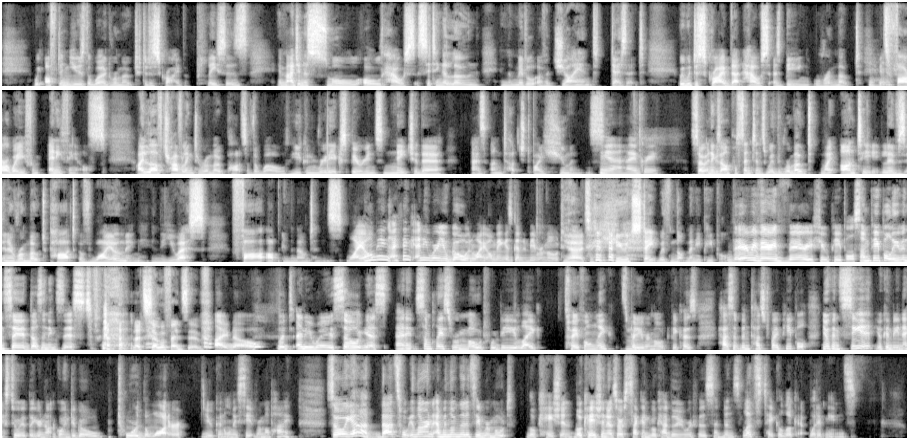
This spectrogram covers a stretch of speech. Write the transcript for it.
We often use the word remote to describe places. Imagine a small old house sitting alone in the middle of a giant desert. We would describe that house as being remote. It's mm-hmm. far away from anything else. I love traveling to remote parts of the world. You can really experience nature there as untouched by humans. Yeah, I agree. So, an example sentence with remote My auntie lives in a remote part of Wyoming in the US. far up in the mountains. Wyoming? I think anywhere you go in Wyoming is going to be remote. Yeah, it's a huge state with not many people. Very, very, very few people. Some Mm. people even say it doesn't exist. That's so offensive. I know. But anyway, so yes, someplace remote would be like Cuifeng Lake. It's pretty Mm. remote because hasn't been touched by people. You can see it, you can be next to it, but you're not going to go toward the water. You can only see it from up high. So yeah, that's what we learned, and we learned that it's a remote location. Location is our second vocabulary word for the sentence. Let's take a look at what it means.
